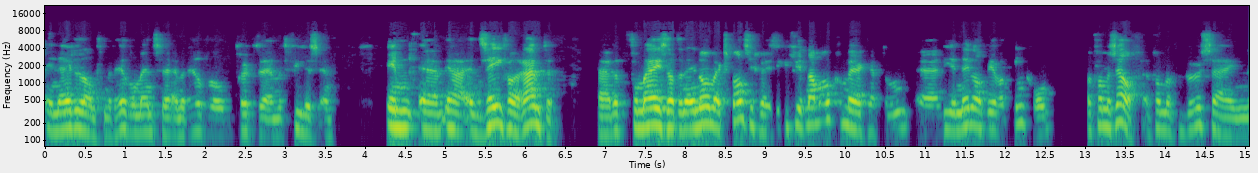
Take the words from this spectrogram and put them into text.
in Nederland met heel veel mensen en met heel veel drukte en met files en in uh, ja, een zee van ruimte. Uh, dat, voor mij is dat een enorme expansie geweest. Ik in Vietnam ook gemerkt heb toen, uh, die in Nederland weer wat maar van mezelf en van mijn bewustzijn.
